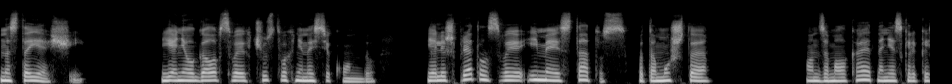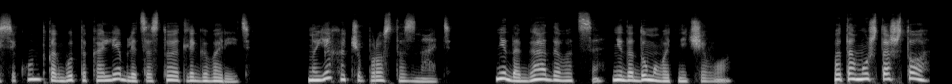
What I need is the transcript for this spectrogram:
Настоящий. Я не лгал в своих чувствах ни на секунду — я лишь прятал свое имя и статус, потому что... Он замолкает на несколько секунд, как будто колеблется, стоит ли говорить. Но я хочу просто знать. Не догадываться, не додумывать ничего. Потому что что?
